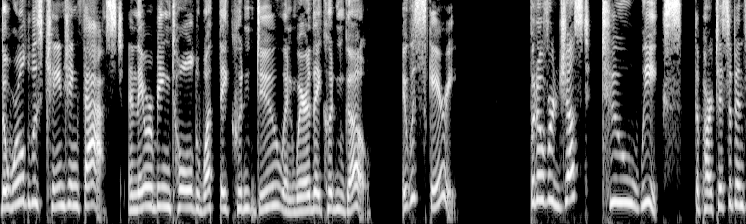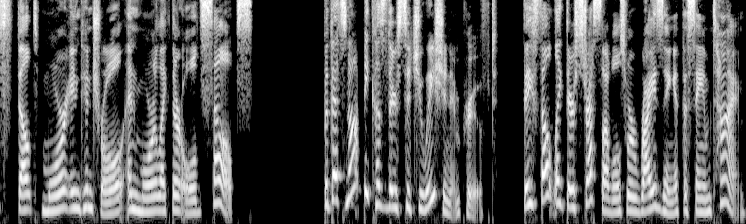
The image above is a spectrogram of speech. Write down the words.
The world was changing fast, and they were being told what they couldn't do and where they couldn't go. It was scary. But over just two weeks, the participants felt more in control and more like their old selves. But that's not because their situation improved. They felt like their stress levels were rising at the same time.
